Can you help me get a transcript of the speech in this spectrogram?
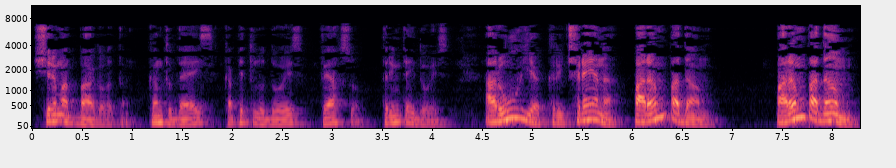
Srimad Bhagavatam, canto 10, capítulo 2, verso 32. Aruhya Krichrena Parampadam. Parampadam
